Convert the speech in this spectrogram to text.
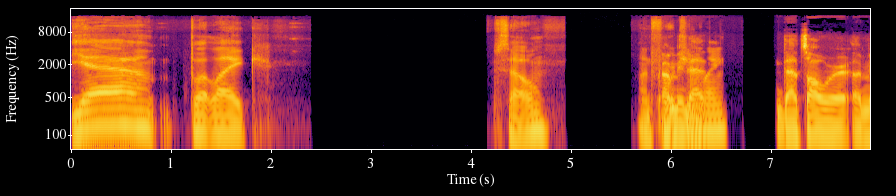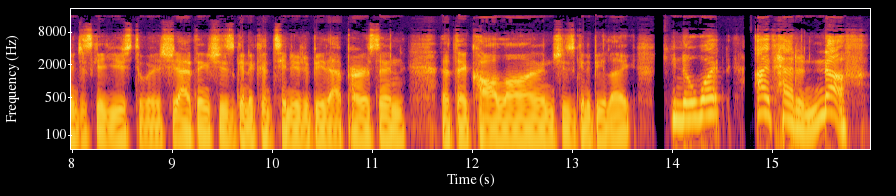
Yeah, but like so unfortunately. I mean, that's all we're I mean, just get used to it. She I think she's gonna continue to be that person that they call on and she's gonna be like, you know what? I've had enough.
